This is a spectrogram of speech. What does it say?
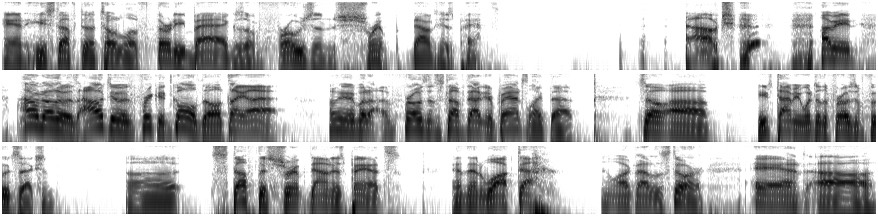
and he stuffed a total of 30 bags of frozen shrimp down his pants. Ouch. I mean, I don't know that it was ouch. It was freaking cold, though. I'll tell you that. I mean, but uh, frozen stuff down your pants like that. So uh, each time he went to the frozen food section, uh, stuffed the shrimp down his pants, and then walked out. and walked out of the store, and uh,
